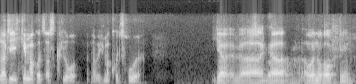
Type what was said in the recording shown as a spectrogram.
Lotti, ich gehe mal kurz aufs Klo. Dann habe ich mal kurz Ruhe. Ja, ja, ja, aber nur raufgehen.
